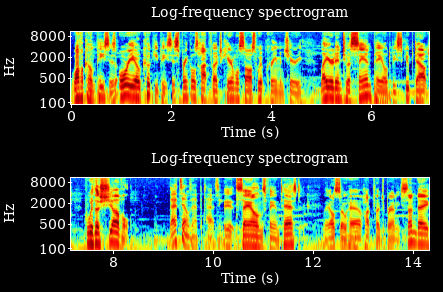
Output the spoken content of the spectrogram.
waffle cone pieces, Oreo cookie pieces, sprinkles, hot fudge, caramel sauce, whipped cream, and cherry, layered into a sand pail to be scooped out with a shovel. That sounds appetizing. It sounds fantastic. They also have hot fudge brownie sundae,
